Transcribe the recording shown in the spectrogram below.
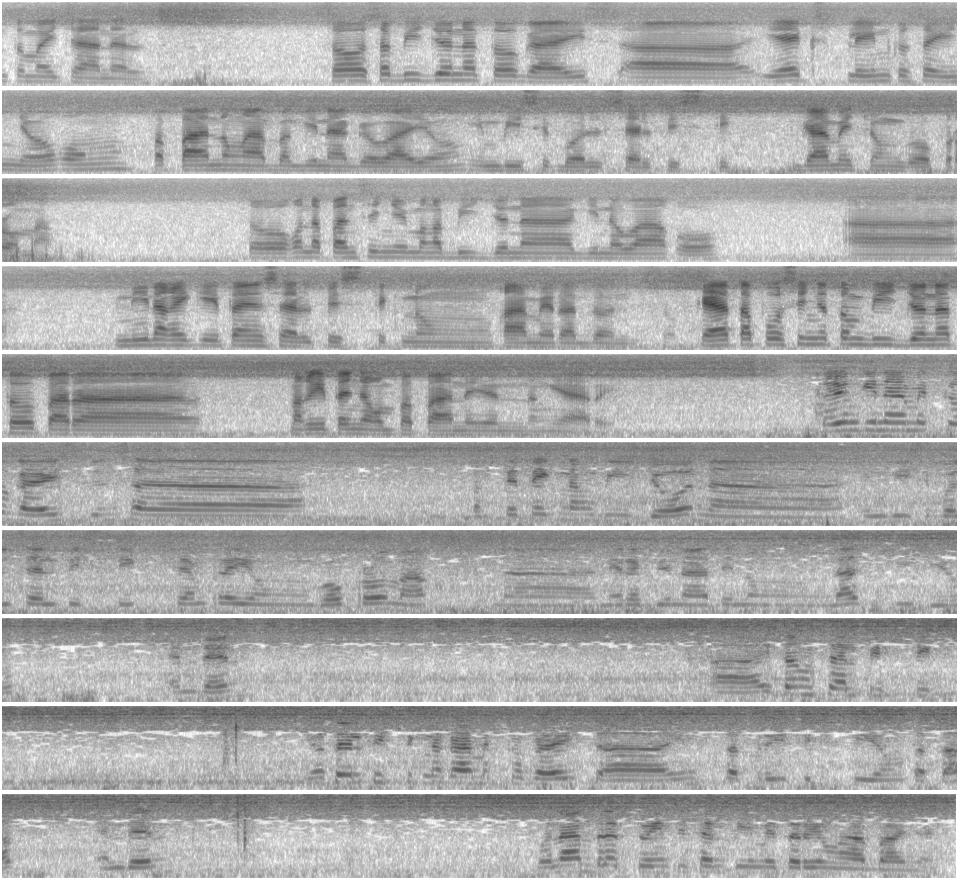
welcome to my channel. So sa video na to guys, uh, i-explain ko sa inyo kung paano nga ba ginagawa yung invisible selfie stick gamit yung GoPro Max. So kung napansin nyo yung mga video na ginawa ko, uh, hindi nakikita yung selfie stick nung camera doon. So, kaya tapusin nyo tong video na to para makita nyo kung paano yun nangyari. So yung ginamit ko guys dun sa pagte-take ng video na invisible selfie stick, syempre yung GoPro Max na ni-review natin nung last video. And then uh, isang selfie stick. Yung selfie stick na gamit ko guys, uh, Insta360 yung tatak. And then 120 cm yung haba niya.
